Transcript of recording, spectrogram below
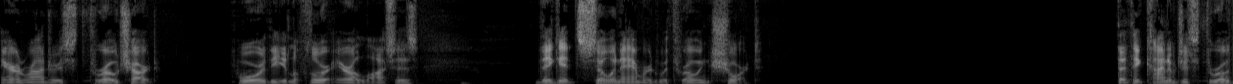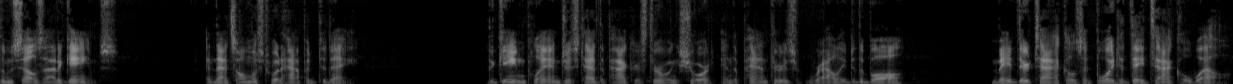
Aaron Rodgers' throw chart for the LaFleur era losses, they get so enamored with throwing short that they kind of just throw themselves out of games. And that's almost what happened today. The game plan just had the Packers throwing short, and the Panthers rallied to the ball, made their tackles, and boy, did they tackle well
